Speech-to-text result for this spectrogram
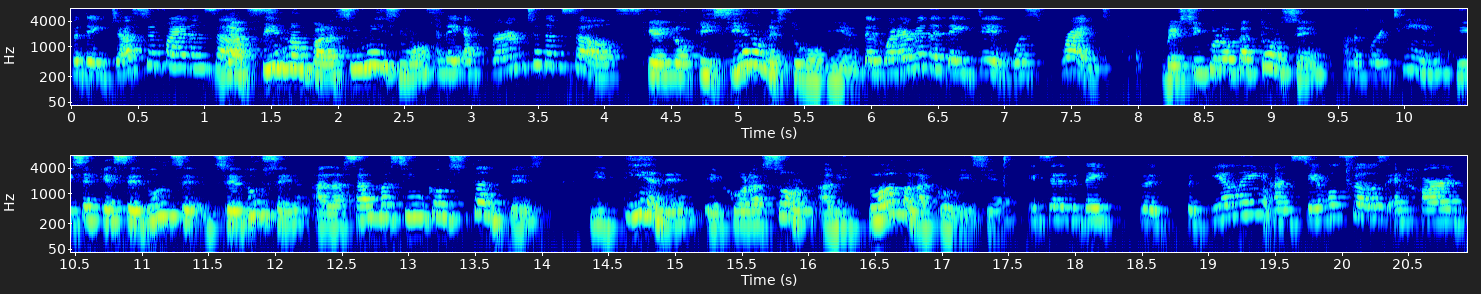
but they justify y themselves afirman para sí mismos and they affirm to themselves que lo que hicieron estuvo bien. that whatever that they did was right. Versículo 14 On the 14, dice que seduce- seducen a las almas inconstantes y tienen el corazón habituado a la codicia. it says that they be- beguiling unstable souls and hard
